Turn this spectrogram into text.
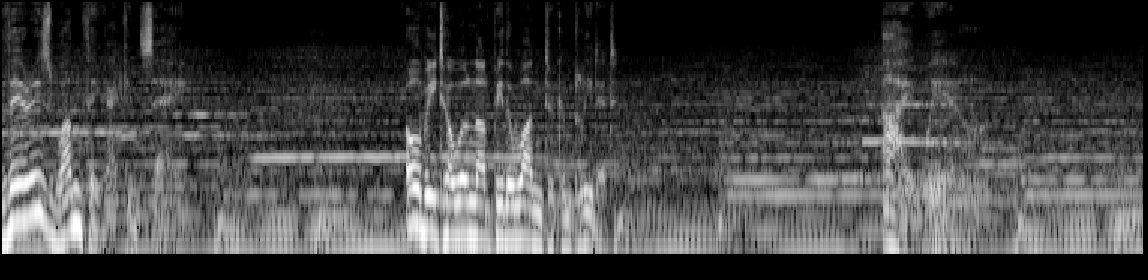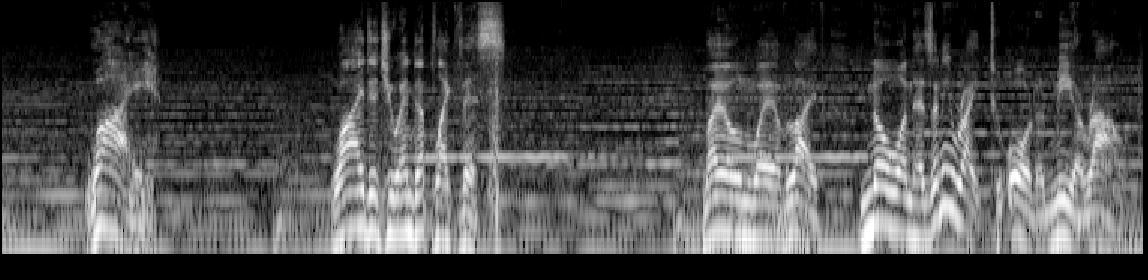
There is one thing I can say. Obito will not be the one to complete it. I will. Why? Why did you end up like this? My own way of life. No one has any right to order me around.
